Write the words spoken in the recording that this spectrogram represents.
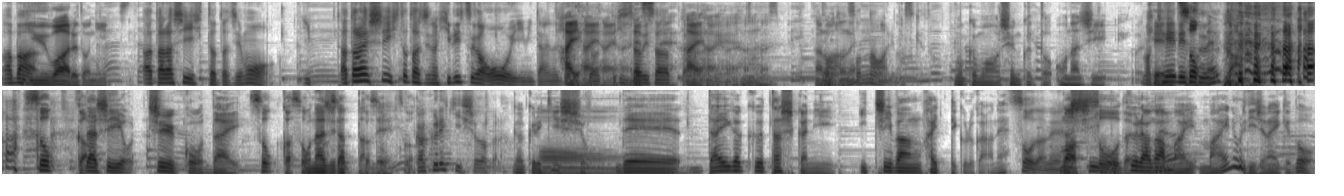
あまニューワールドに。あ新しい人たちもい新しい人たちの比率が多いみたいな状はいはいはい況って久々だったからはいはいはい。はい。ねなるほどね。まあそんなんはありますけど。僕もしゅんくんと同じまあ系列。そっねか。そっか。だし中高大。そっかそっか同じだったんで。学歴一緒だから。学歴一あ緒ー。で大学確かに一番入ってくるからね。そうだね。まあそうだよね。僕らがマイマイノリティじゃないけど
